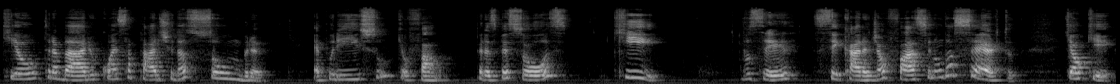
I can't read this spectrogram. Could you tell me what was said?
que eu trabalho com essa parte da sombra. É por isso que eu falo para as pessoas que você ser cara de alface não dá certo. Que é o quê?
